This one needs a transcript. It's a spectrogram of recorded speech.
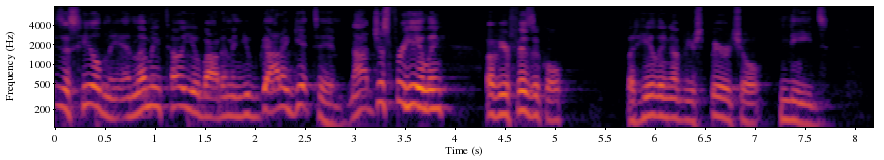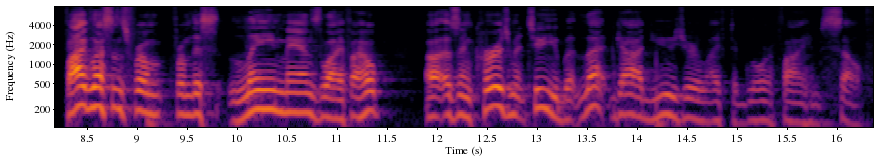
Jesus healed me, and let me tell you about him, and you've got to get to him, not just for healing of your physical, but healing of your spiritual needs. Five lessons from, from this lame man's life. I hope uh, as encouragement to you, but let God use your life to glorify himself.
